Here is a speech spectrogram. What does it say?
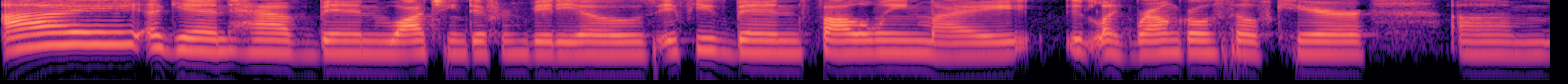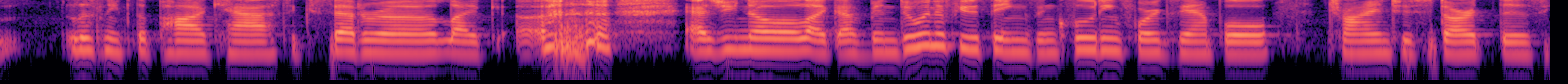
I again have been watching different videos. If you've been following my like Brown Girl Self Care um, listening to the podcast, etc. Like, uh, as you know, like I've been doing a few things, including, for example, trying to start this,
